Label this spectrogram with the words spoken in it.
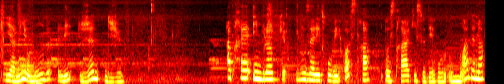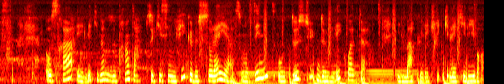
qui a mis au monde les jeunes dieux. Après Imblok, vous allez trouver Ostra, Ostra qui se déroule au mois de mars. Ostra est l'équinoxe de printemps, ce qui signifie que le soleil est à son zénith au-dessus de l'équateur. Il marque l'équilibre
